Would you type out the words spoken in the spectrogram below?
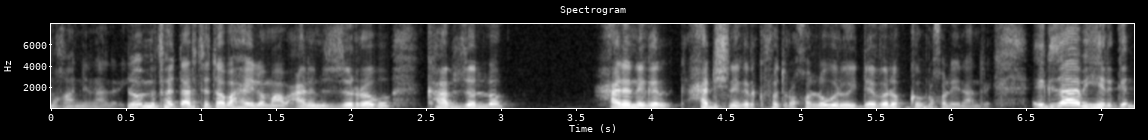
ምዃኑ ኢና ንርኢ ሎሚ ፈጠርቲ ተባሂሎም ኣብ ዓለም ዝዝረቡ ካብ ዘሎ ሓደ ነገር ሓድሽ ነገር ክፈጥሩ ከለዉ ወይ ደቨሎፕ ክገብሩ ከለዉ ኢና ንርኢ እግዚኣብሄር ግን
